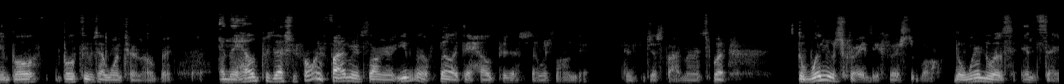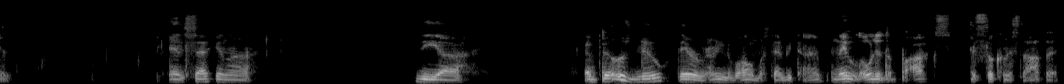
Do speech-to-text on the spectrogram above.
they both both teams had one turnover, and they held possession for only five minutes longer. Even though it felt like they held possession so much longer than just five minutes, but the wind was crazy. First of all, the wind was insane. And second, uh, the uh, the Bills knew they were running the ball almost every time, and they loaded the box and still couldn't stop it.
